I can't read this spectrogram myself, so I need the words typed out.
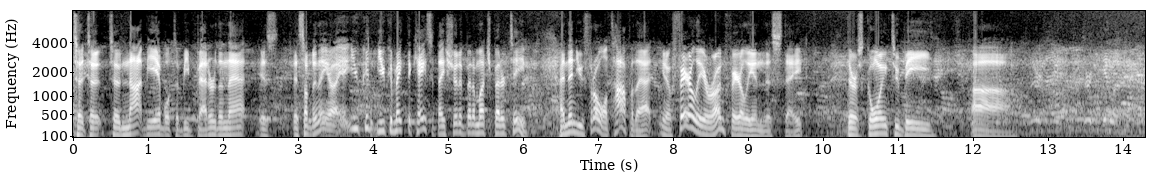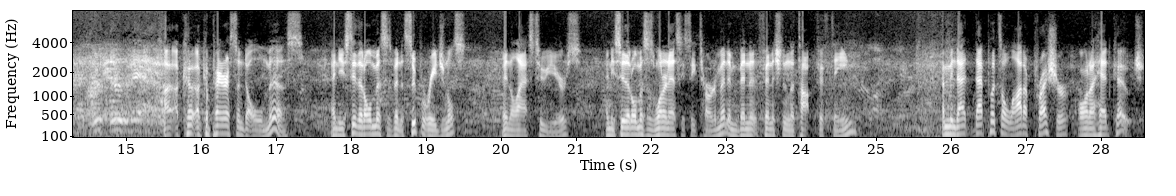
to, to, to not be able to be better than that is, is something that you know you can you can make the case that they should have been a much better team, and then you throw on top of that, you know, fairly or unfairly in this state, there's going to be uh, a, a, comparison to Ole Miss, and you see that Ole Miss has been to super regionals in the last two years and you see that Ole Miss has won an SEC tournament and been finished in the top 15. I mean that that puts a lot of pressure on a head coach.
